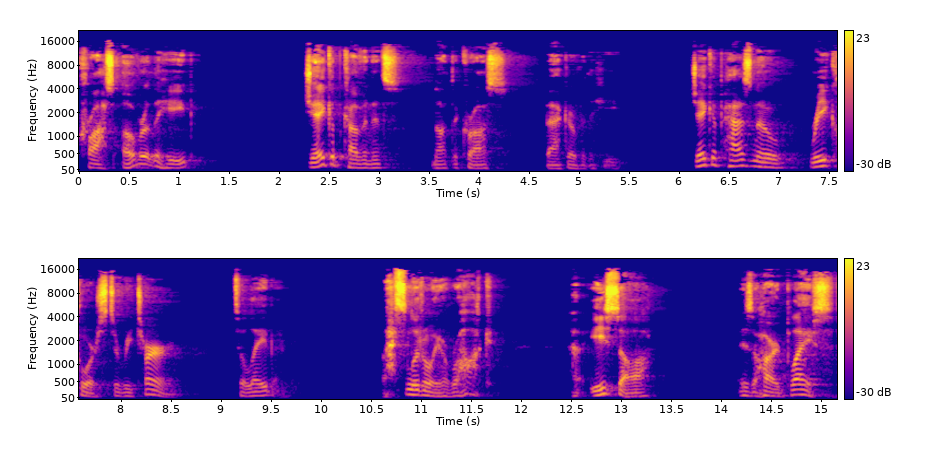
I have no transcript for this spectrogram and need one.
cross over the heap. Jacob covenants not to cross back over the heap. Jacob has no recourse to return to Laban. That's literally a rock. Uh, Esau is a hard place.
